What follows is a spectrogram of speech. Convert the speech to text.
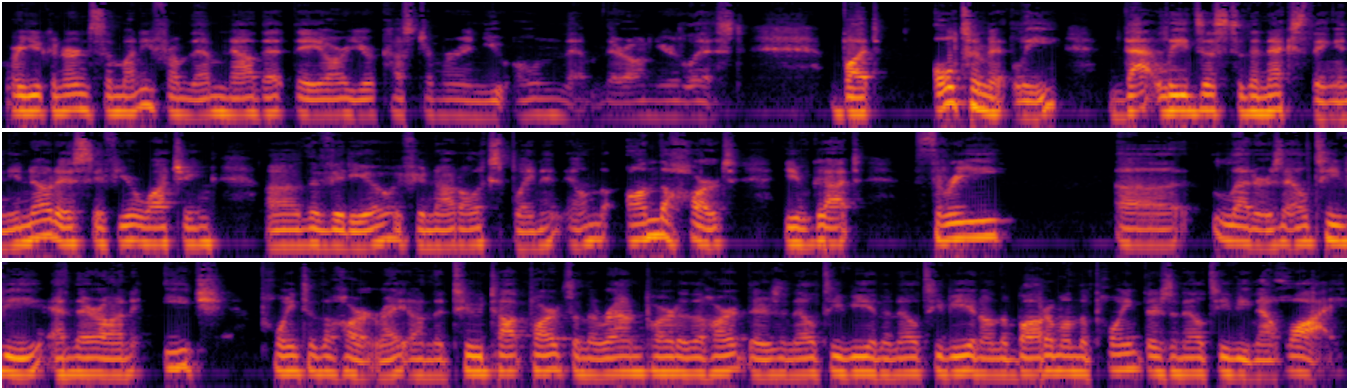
where you can earn some money from them now that they are your customer and you own them. They're on your list. But ultimately that leads us to the next thing. And you notice if you're watching uh, the video, if you're not, I'll explain it. On the, on the heart, you've got three uh, letters, LTV, and they're on each point of the heart, right? On the two top parts, on the round part of the heart, there's an LTV and an LTV, and on the bottom on the point, there's an LTV. Now, why?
